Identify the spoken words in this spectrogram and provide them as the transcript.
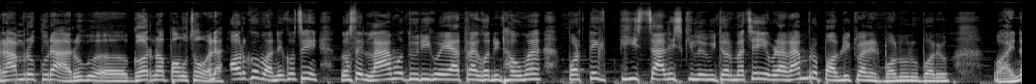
राम्रो कुराहरू गर्न पाउँछौँ होला। अर्को भनेको चाहिँ जस्तै लामो दूरीको यात्रा गर्ने ठाउँमा प्रत्येक तिस चालिस किलोमिटरमा चाहिँ एउटा राम्रो पब्लिक टोइलेट बनाउनु पऱ्यो होइन?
